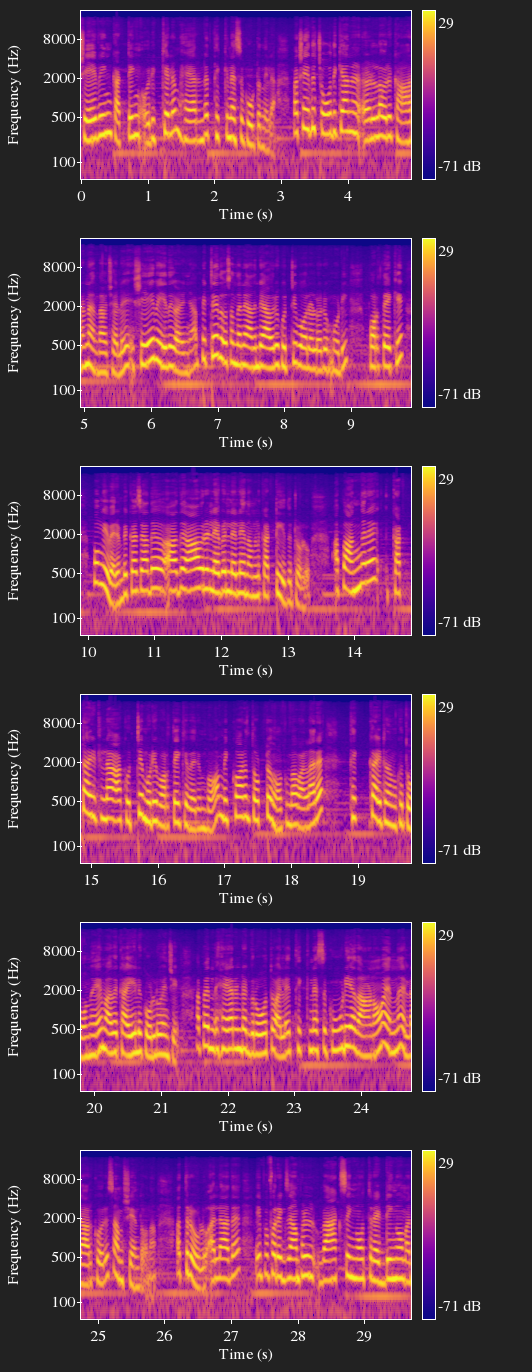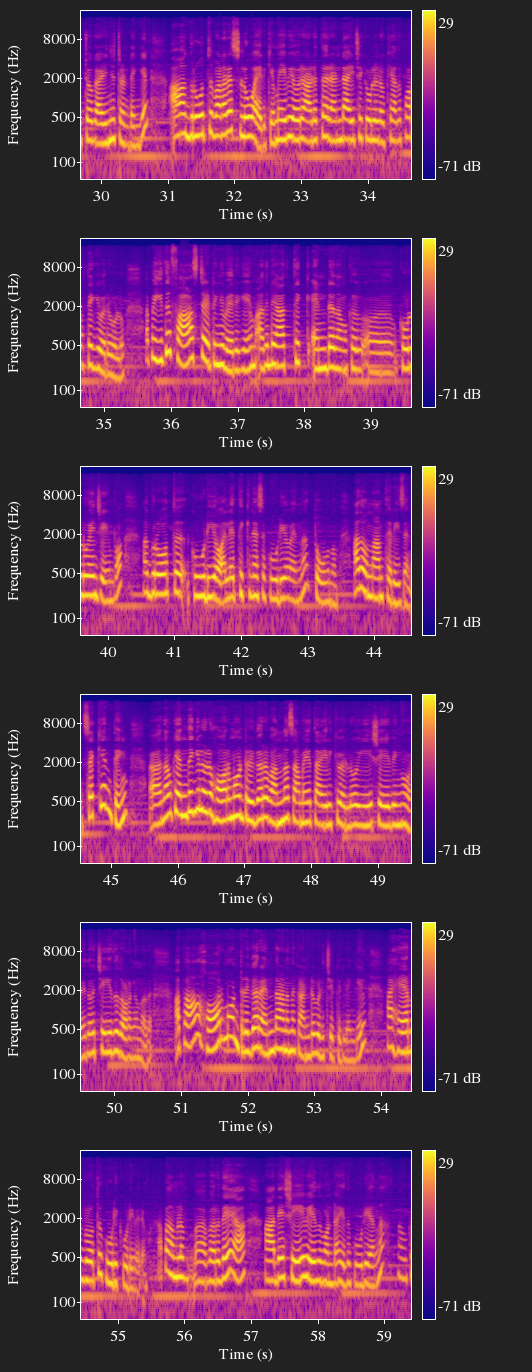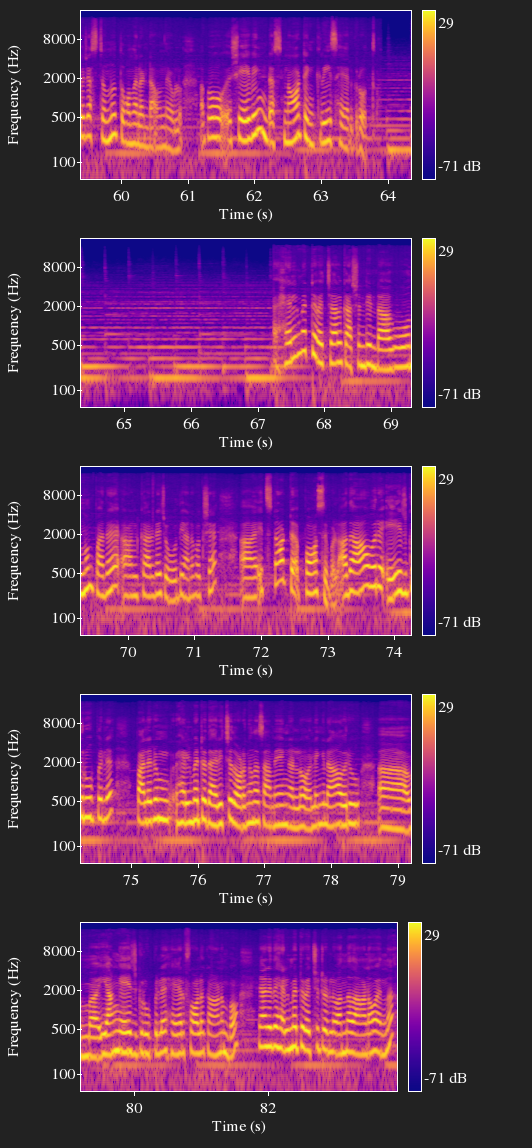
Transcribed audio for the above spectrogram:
ഷേവിങ് കട്ടിങ് ഒരിക്കലും ഹെയറിന്റെ തിക്നെസ് കൂട്ടുന്നില്ല. പക്ഷേ ഇത് ചോദിക്കാൻ ഉള്ള ഒരു കാരണം എന്താ വെച്ചാൽ ഷേവ് ചെയ്ത് കഴിഞ്ഞാൽ പിറ്റേ ദിവസം തന്നെ അതിന്റെ ആ ഒരു കുറ്റി പോലുള്ളൊരു മുടി പുറത്തേക്ക് പൊങ്ങി വരും. ബിക്കോസ് അത് അത് ആ ഒരു ലെവലിലല്ലേ നമ്മൾ കട്ട് ചെയ്തിട്ടുള്ളൂ. അപ്പോൾ അങ്ങനെ കട്ടായിട്ടുള്ള ആ കുറ്റിമുടി പുറത്തേക്ക് വരുമ്പോൾ മിക്കവാറും തൊട്ട് നോക്കുമ്പോൾ വളരെ തിക്കായിട്ട് നമുക്ക് തോന്നുകയും അത് കയ്യിൽ കൊള്ളുകയും ചെയ്യും. അപ്പോൾ ഹെയറിന്റെ ഗ്രോത്തോ അല്ലെങ്കിൽ തിക്നെസ് കൂടിയതാണോ എന്ന് എല്ലാവർക്കും ഒരു സംശയം തോന്നാം. അത്രേ ഉള്ളൂ. അല്ലാതെ ഇപ്പോൾ ഫോർ എക്സാമ്പിൾ വാക്സിങ്ങോ ത്രെഡിങ്ങോ മറ്റോ കഴിഞ്ഞിട്ടുണ്ടെങ്കിൽ ആ ഗ്രോത്ത് വളരെ സ്ലോ ആയിരിക്കും. മേ ബി ഒരു അടുത്ത രണ്ടാഴ്ചയ്ക്കുള്ളിലൊക്കെ അത് പുറത്തേക്ക് വരുള്ളൂ. അപ്പോൾ ഇത് ഫാസ്റ്റ് ആയിട്ടിങ് വരികയും അതിന്റെ ആ തിക്ക് എൻഡ് നമുക്ക് കൊള്ളുകയും ചെയ്യുമ്പോൾ ആ ഗ്രോത്ത് കൂടിയോ അല്ലെങ്കിൽ തിക്നെസ് കൂടിയോ എന്ന് തോന്നും. അതൊന്നാമത്തെ റീസൺ. സെക്കൻഡ് തിങ് നമുക്ക് എന്തെങ്കിലും ഒരു ഹോർമോൺ ട്രിഗർ വന്ന സമയത്തായിരിക്കുമല്ലോ ഈ ഷേവിങ്ങോ ഇതോ ചെയ്തു തുടങ്ങുന്നത്. അപ്പോൾ ആ ഹോർമോൺ ട്രിഗർ എന്താണെന്ന് കണ്ടുപിടിച്ചിട്ടില്ലെങ്കിൽ ആ ഹെയർ ഗ്രോത്ത് കൂടിക്കൂടി വരും. അപ്പോൾ നമ്മൾ വെറുതെ ആ ആദ്യം ഷേവ് ചെയ്തുകൊണ്ട് ഇത് കൂടിയെന്ന് നമുക്ക് ജസ്റ്റ് ഒന്ന് തോന്നലുണ്ടാവുന്നേ ഉള്ളൂ. അപ്പോൾ shaving does not increase hair growth helmet വെച്ചാൽ കഷണ്ടി ഉണ്ടാകുമോ എന്നും പല ആൾക്കാരുടെ ചോദ്യമാണ്. പക്ഷേ ഇറ്റ്സ് നോട്ട് പോസിബിൾ അത് ആ ഒരു ഏജ് ഗ്രൂപ്പിൽ പലരും ഹെൽമെറ്റ് ധരിച്ച് തുടങ്ങുന്ന സമയങ്ങളിലോ അല്ലെങ്കിൽ ആ ഒരു യങ് ഏജ് ഗ്രൂപ്പിൽ ഹെയർ ഫോൾ കാണുമ്പോൾ ഞാനിത് ഹെൽമെറ്റ് വെച്ചിട്ടുള്ള വന്നതാണോ എന്ന്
